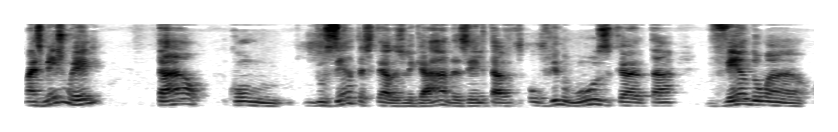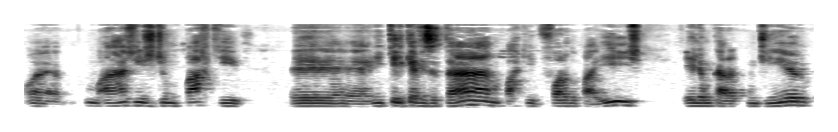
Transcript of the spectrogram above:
mas mesmo ele está com 200 telas ligadas, ele está ouvindo música, está vendo uma, uma, imagens de um parque é, em que ele quer visitar, um parque fora do país, ele é um cara com dinheiro,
